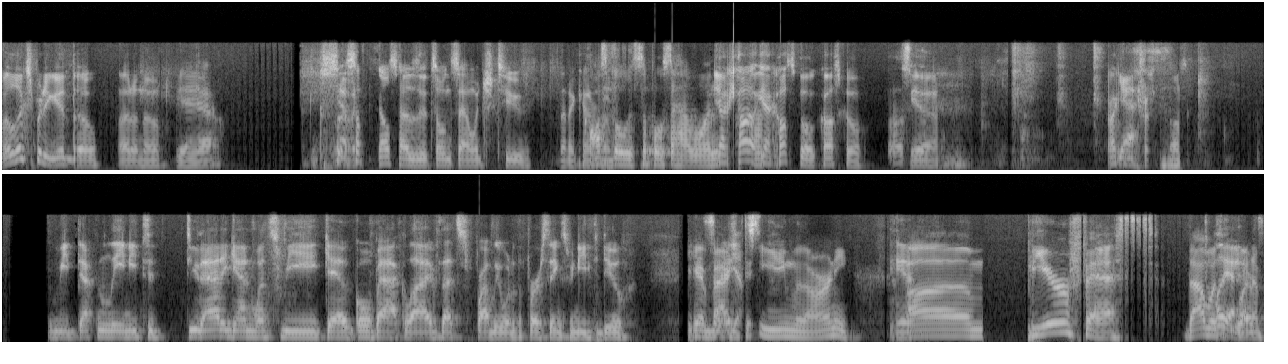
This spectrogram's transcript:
Well, it looks pretty good though. I don't know. yeah. So, something else has its own sandwich too that I can't remember. Costco is supposed to have one. Yeah, Co- yeah, Costco, Costco. Awesome. Yeah. I can Yeah. trust we definitely need to do that again once we get go back live. That's probably one of the first things we need to do. Get back yes. to eating with Arnie. Yeah. Um, Beer Fest. That was Oh, a yeah. fun Fest,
